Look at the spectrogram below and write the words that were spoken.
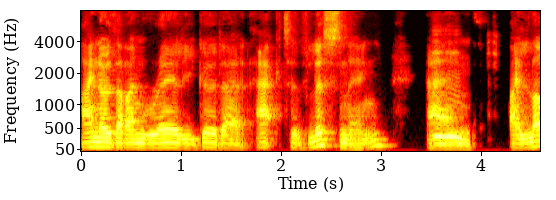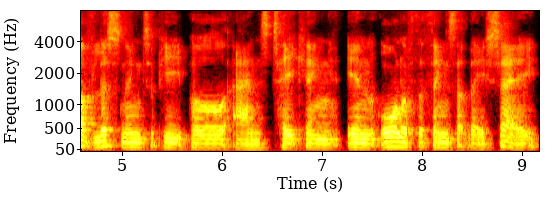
I know that I'm really good at active listening and mm. I love listening to people and taking in all of the things that they say.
